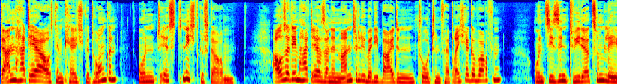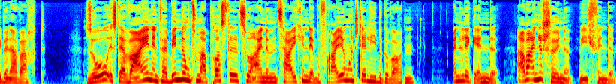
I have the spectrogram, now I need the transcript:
Dann hat er aus dem Kelch getrunken und ist nicht gestorben. Außerdem hat er seinen Mantel über die beiden toten Verbrecher geworfen und sie sind wieder zum Leben erwacht. So ist der Wein in Verbindung zum Apostel zu einem Zeichen der Befreiung und der Liebe geworden. Eine Legende, aber eine schöne, wie ich finde.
